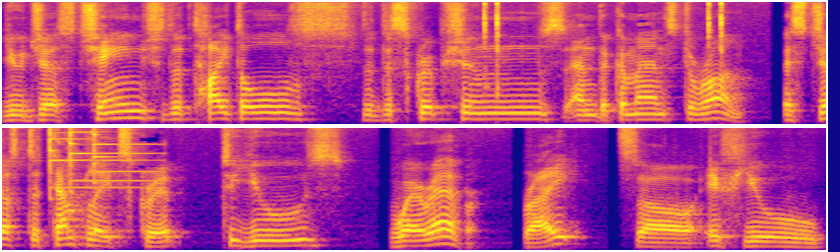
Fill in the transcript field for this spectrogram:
You just change the titles, the descriptions, and the commands to run. It's just a template script to use wherever, right? So if you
